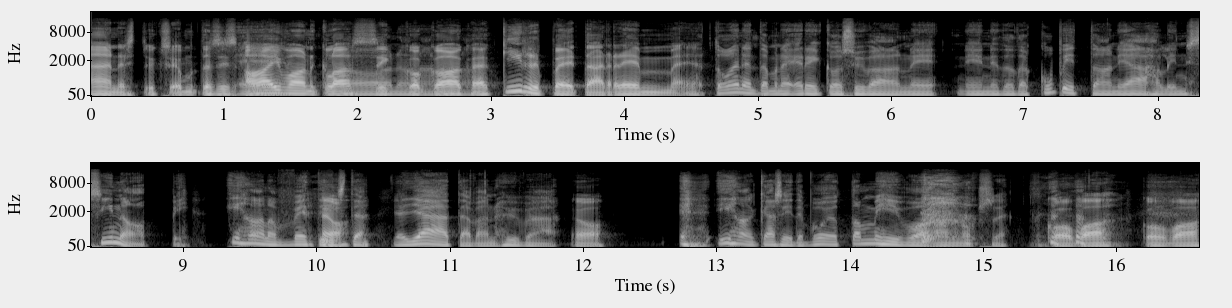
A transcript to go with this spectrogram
äänestykseen, mutta siis Ei. aivan klassikko No, no, no, kaakao no. ja kirpeitä remmejä. Ja toinen tämmöinen erikoishyvä on, niin, niin, niin tota, kupittaan jäähallin sinappi. Ihanan vetistä ja jäätävän hyvää. Joo, Ihan käsite, voi ottaa mihin vaan annokseen. kovaa, kovaa.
